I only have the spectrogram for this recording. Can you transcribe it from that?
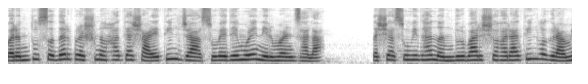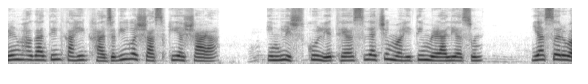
परंतु सदर प्रश्न हा त्या शाळेतील ज्या असुविधेमुळे निर्माण झाला तशा सुविधा नंदुरबार शहरातील व ग्रामीण भागातील काही खाजगी व शासकीय शाळा इंग्लिश स्कूल येथे असल्याची माहिती मिळाली असून या सर्व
